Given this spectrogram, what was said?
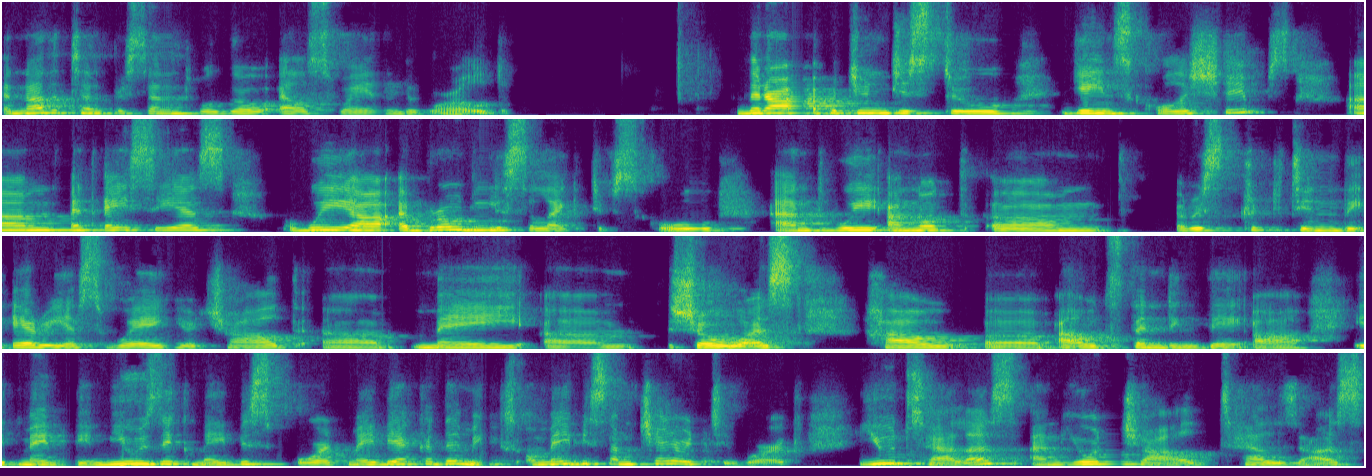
another 10% will go elsewhere in the world. There are opportunities to gain scholarships um, at ACS. We are a broadly selective school and we are not um, restricting the areas where your child uh, may um, show us how uh, outstanding they are. It may be music, maybe sport, maybe academics, or maybe some charity work. You tell us, and your child tells us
